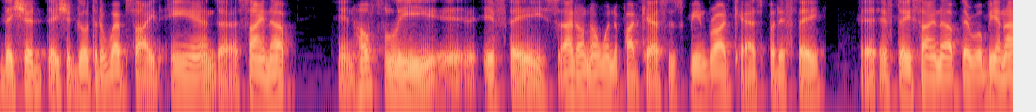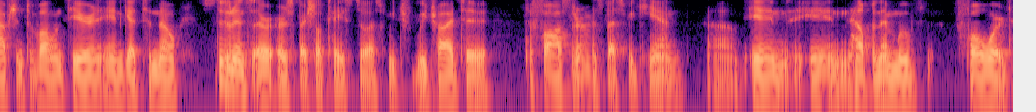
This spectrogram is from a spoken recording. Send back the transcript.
they should they should go to the website and uh, sign up. And hopefully, if they, I don't know when the podcast is being broadcast, but if they if they sign up, there will be an option to volunteer and, and get to know. Students are, are, a special case to us. We we try to to foster them as best we can um, in in helping them move forward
